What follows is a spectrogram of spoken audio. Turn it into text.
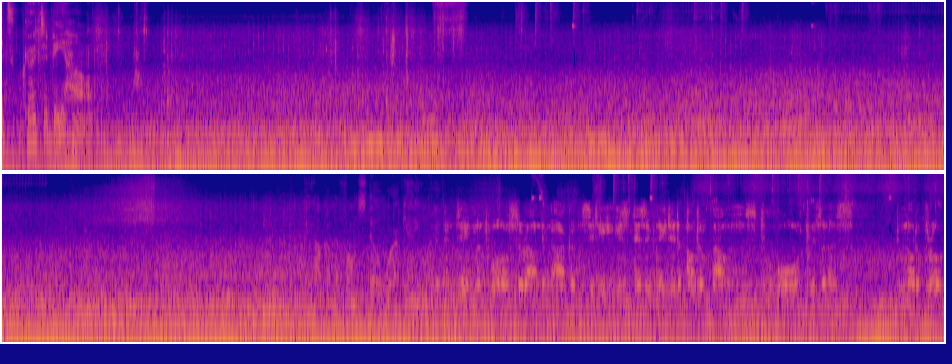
It's good to be home. Hey, how come the phones still work The anyway? containment wall surrounding Arkham City is designated out of bounds to all prisoners. Do not approach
